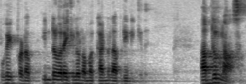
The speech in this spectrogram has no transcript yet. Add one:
புகைப்படம் இன்று வரைக்கும் நம்ம கண்ணில் அப்படி நிற்குது அப்துல் நாசர்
